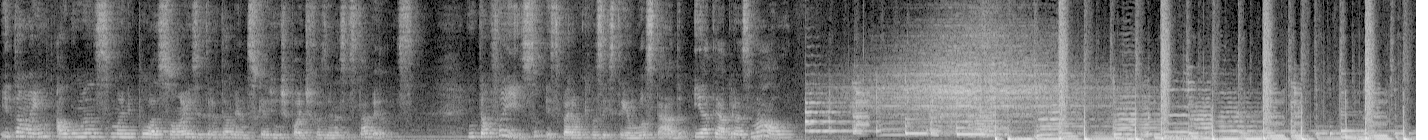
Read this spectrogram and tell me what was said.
E também algumas manipulações e tratamentos que a gente pode fazer nessas tabelas. Então foi isso, espero que vocês tenham gostado e até a próxima aula! Bye.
